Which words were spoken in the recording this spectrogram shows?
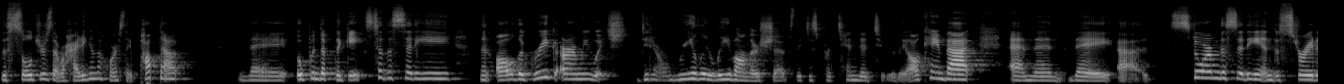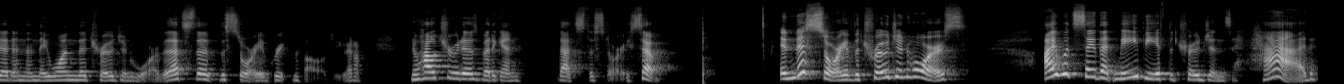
the soldiers that were hiding in the horse, they popped out. They opened up the gates to the city. Then all the Greek army, which didn't really leave on their ships, they just pretended to. They all came back and then they uh, stormed the city and destroyed it. And then they won the Trojan War. But that's the, the story of Greek mythology. I don't know how true it is, but again, that's the story. So in this story of the Trojan horse, I would say that maybe if the Trojans had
